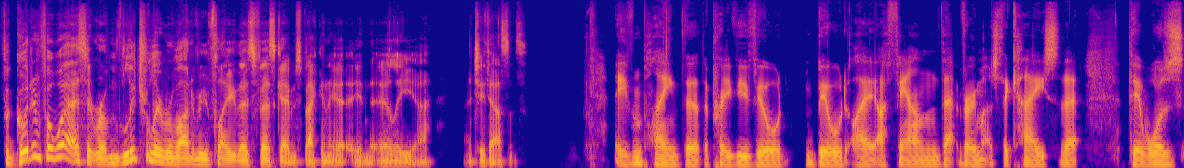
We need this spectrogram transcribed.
for good and for worse, it re- literally reminded me of playing those first games back in the in the early uh, 2000s. Even playing the the preview build, build I, I found that very much the case that there was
